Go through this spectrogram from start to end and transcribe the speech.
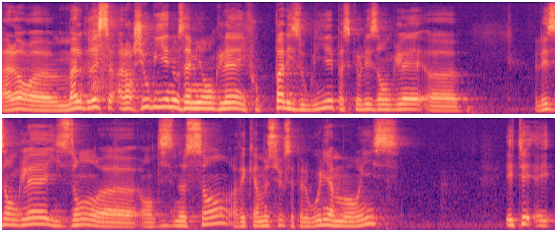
Alors, malgré ça, alors j'ai oublié nos amis anglais, il ne faut pas les oublier parce que les Anglais, les Anglais, ils ont en 1900, avec un monsieur qui s'appelle William Morris, et,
